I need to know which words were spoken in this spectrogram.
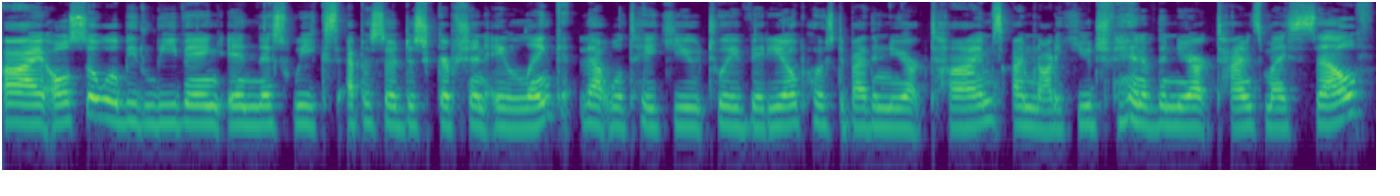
I also will be leaving in this week's episode description a link that will take you to a video posted by the New York Times. I'm not a huge fan of the New York Times myself,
